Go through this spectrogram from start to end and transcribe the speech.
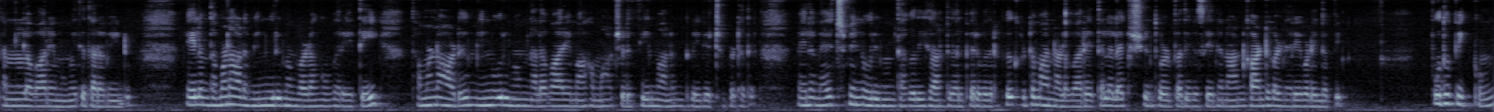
தன்னல வாரியம் அமைத்து தர வேண்டும். மேலும் தமிழ்நாடு மின் உரிமம் வழங்கும் வரையத்தை தமிழ்நாடு மின் உரிமம் நலவாரியமாக மாற்றிட தீர்மானம் நிறைவேற்றப்பட்டது. மேலும் எச் மின் உரிமம் தகுதி சான்றிதழ் பெறுவதற்கு கட்டுமான நல வாரியத்தில் எலக்ட்ரிஷியன் தொழில் பதிவு செய்த நான்கு ஆண்டுகள் நிறைவடைந்த பின் புதுப்பிக்கும்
